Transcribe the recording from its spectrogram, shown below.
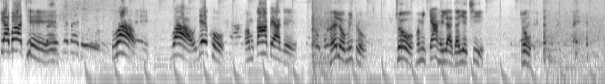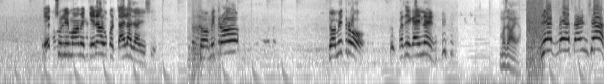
ક્યા બાત હે? વાવ વાવ દેખો હમ કહાં પે આ ગયે? હેલો મિત્રો જો હમી ક્યાં હિલા જઈએ છીએ? જો. એકચ્યુઅલી માં અમે કેનાર ઉપર ચાલ્યા જઈએ છીએ. તો મિત્રો તો મિત્રો પછી કઈ નહીં. મજા આયા. એક બે ત્રણ ચાર.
